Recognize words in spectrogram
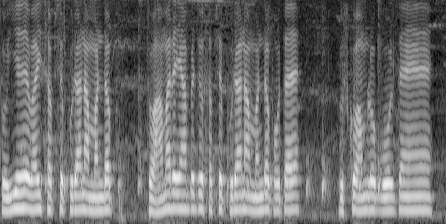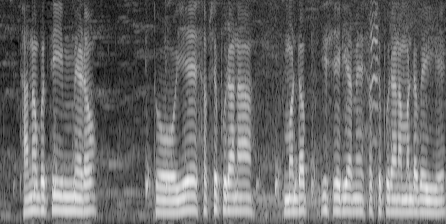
तो ये है भाई सबसे पुराना मंडप। तो हमारे यहाँ पे जो सबसे पुराना मंडप होता है, उसको हम लोग बोलते हैं थानापति मेढ़ो। तो ये सबसे पुराना मंडप, इस एरिया में सबसे पुराना मंडप यही है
